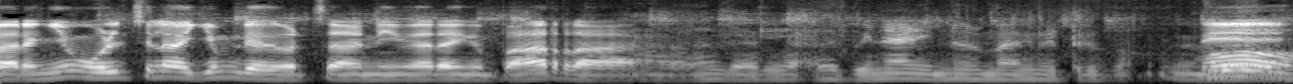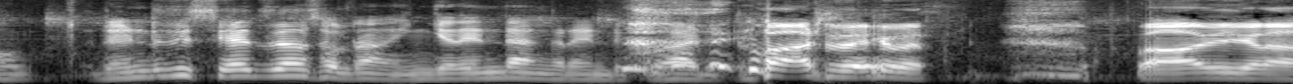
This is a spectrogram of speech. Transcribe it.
வேற எங்கேயும் ஒளிச்சுலாம் வைக்க முடியாது வச்சா. நீ வேற இங்க பாடுறா அதான் தெரியல. அது பின்னாடி இன்னொரு மேக்னெட் இருக்கும். ஓ ரெண்டுத்தையும் சேர்த்து தான் சொல்றாங்க. இங்க ரெண்டு அங்க ரெண்டு. வா டிரைவர் பாவிகளா.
